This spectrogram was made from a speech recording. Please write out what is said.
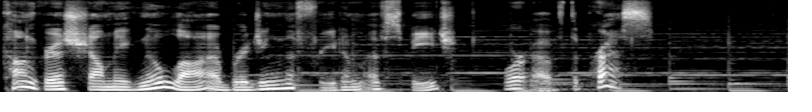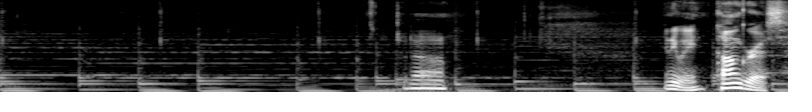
Congress shall make no law abridging the freedom of speech or of the press. Ta da! Anyway, Congress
